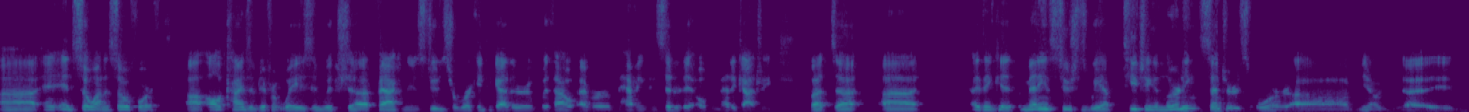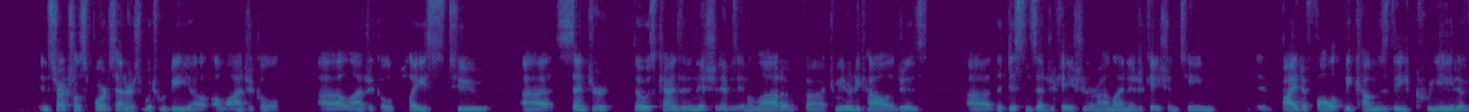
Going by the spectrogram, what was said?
uh, and, and, so on and so forth. Uh, all kinds of different ways in which uh, faculty and students are working together without ever having considered it open pedagogy. But I think at many institutions we have teaching and learning centers or you know instructional support centers, which would be a, a logical logical place to center those kinds of initiatives in a lot of community colleges, uh, the distance education or online education team eh, by default becomes the creative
